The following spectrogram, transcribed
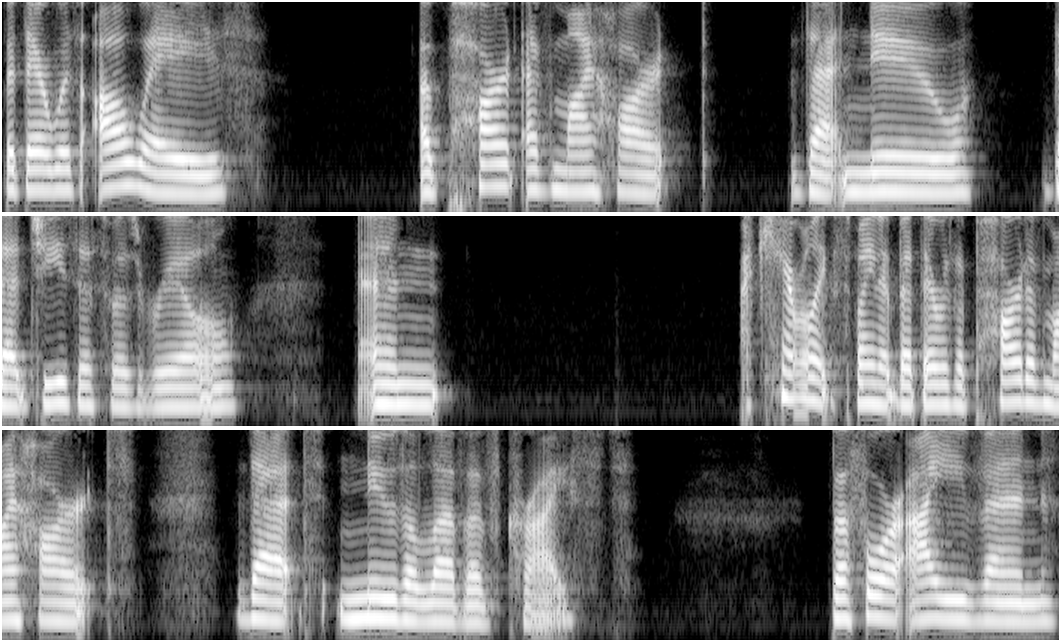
But there was always a part of my heart that knew that Jesus was real. And I can't really explain it, but there was a part of my heart that knew the love of Christ before I even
